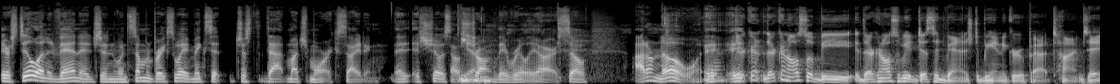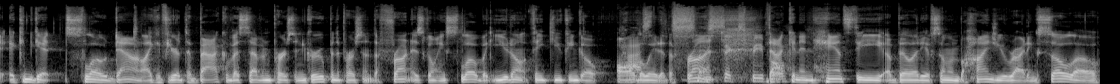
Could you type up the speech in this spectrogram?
There's still an advantage, and when someone breaks away, it makes it just that much more exciting. It, it shows how Yeah. strong they really are. So, I don't know. It- it- there can there can also be there can also be a disadvantage to being in a group at times. It, it can get slowed down. Like if you're at the back of a seven person group and the person at the front is going slow, but you don't think you can go all the way to the front. six people. That can enhance the ability of someone behind you riding solo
